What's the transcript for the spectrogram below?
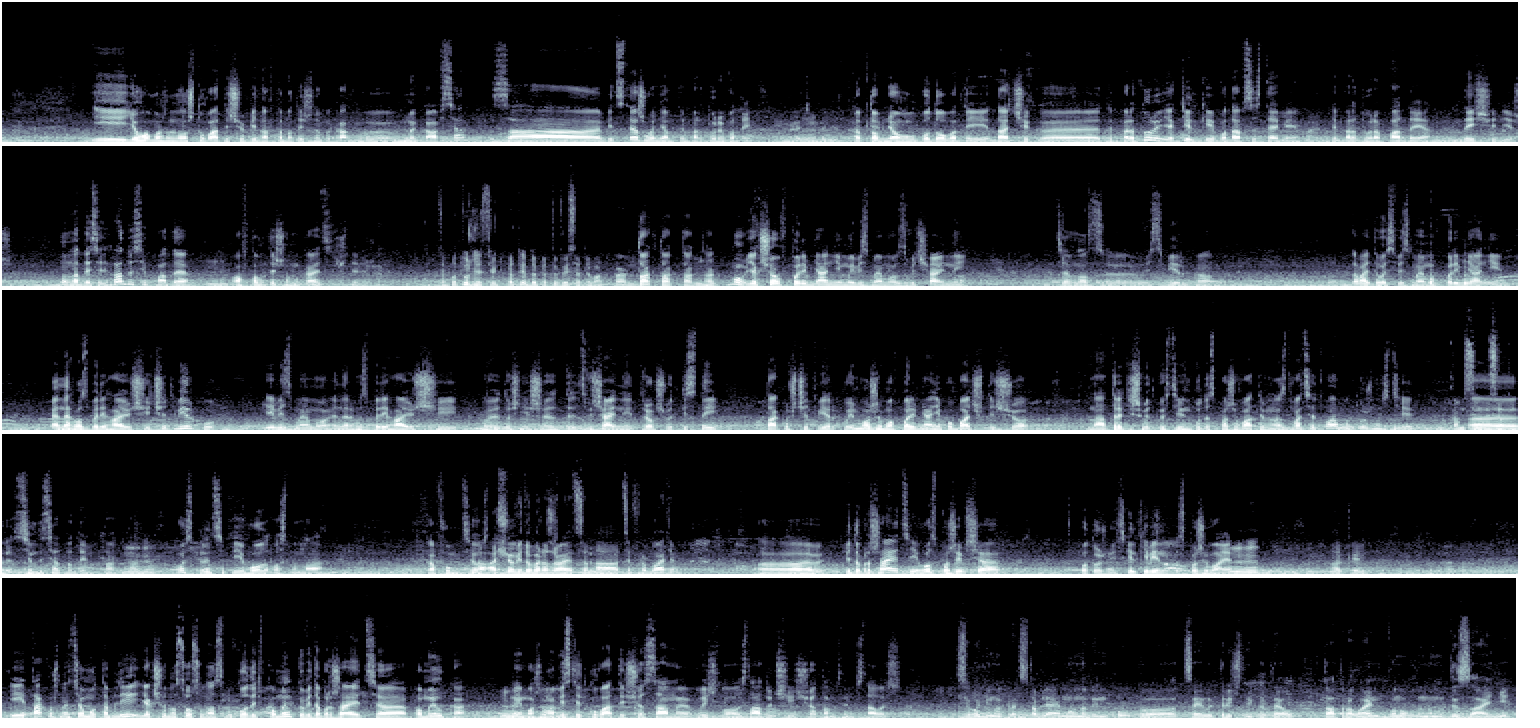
І його можна налаштувати, щоб він автоматично вмикався за відстежуванням температури води. Тобто в ньому вбудований датчик е, температури. Як тільки вода в системі, температура падає нижче, ніж ну, на 10 градусів падає, автоматично вмикається нічний режим. Це потужність від 5 до 50 Вт, правильно? Так, так, так, Мгм. так. Ну, якщо в порівнянні ми візьмемо звичайний, це в нас е, вісьмірка. Давайте ось візьмемо в порівнянні енергозберігаючий четвірку і візьмемо енергозберігаючий, е, точніше, звичайний трьохшвидкісний, також четвірку. І можемо в порівнянні побачити, що на третій швидкості він буде споживати у нас 22 потужності. Там Е, 71. 71, так, так. Мгм. Ось, в принципі, його основна така функція. Да, А що відображається на циферблаті? Е, відображається його споживча потужність, скільки він споживає. Угу. Окей. І також на цьому таблі, якщо насос у нас виходить в помилку, відображається помилка. Ми можемо відслідкувати, що саме вийшло з ладу чи що там з ним сталося. Сьогодні ми представляємо новинку. Це електричний котел Line в оновленому дизайні.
